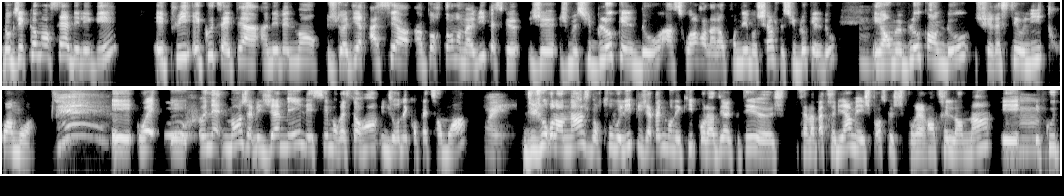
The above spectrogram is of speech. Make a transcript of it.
Donc, j'ai commencé à déléguer. Et puis, écoute, ça a été un, un, événement, je dois dire, assez important dans ma vie parce que je, je me suis bloqué le dos un soir en allant promener mon chien, je me suis bloqué le dos. Mmh. Et en me bloquant le dos, je suis restée au lit trois mois. Et ouais, et honnêtement, j'avais jamais laissé mon restaurant une journée complète sans moi. Ouais. Du jour au lendemain, je me retrouve au lit puis j'appelle mon équipe pour leur dire écoutez, euh, ça va pas très bien, mais je pense que je pourrais rentrer le lendemain. Et mmh. écoute,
